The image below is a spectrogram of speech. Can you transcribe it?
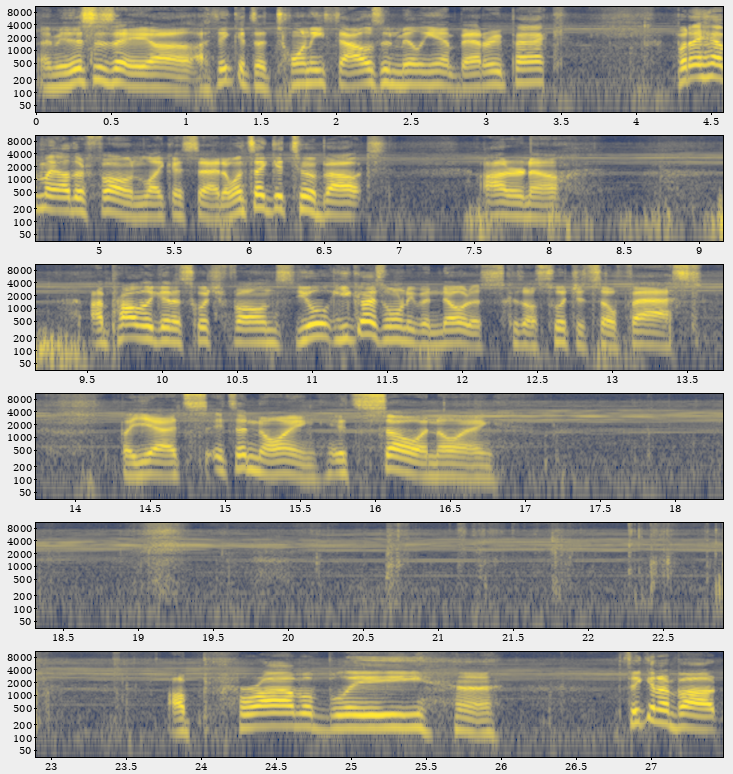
I mean, this is a, uh, I think it's a 20,000 milliamp battery pack. But I have my other phone, like I said. Once I get to about, I don't know, I'm probably gonna switch phones. You'll, you guys won't even notice because I'll switch it so fast. But yeah, it's it's annoying. It's so annoying. I'll probably huh, thinking about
